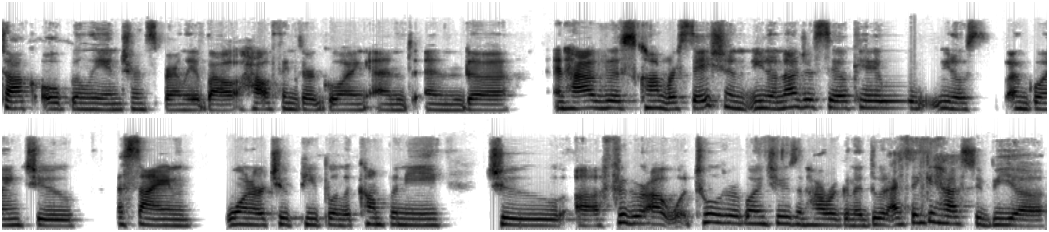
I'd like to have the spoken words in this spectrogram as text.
talk openly and transparently about how things are going and and uh, and have this conversation you know not just say okay you know i'm going to assign one or two people in the company to uh, figure out what tools we're going to use and how we're going to do it i think it has to be a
